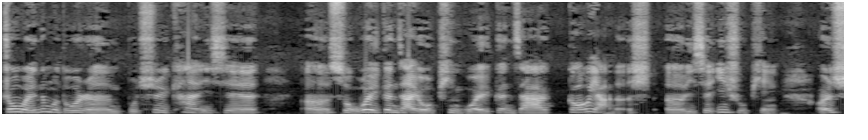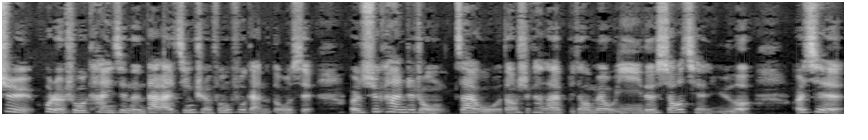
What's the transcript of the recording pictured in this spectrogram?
周围那么多人不去看一些，呃，所谓更加有品位、更加高雅的，呃，一些艺术品，而去或者说看一些能带来精神丰富感的东西，而去看这种在我当时看来比较没有意义的消遣娱乐，而且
